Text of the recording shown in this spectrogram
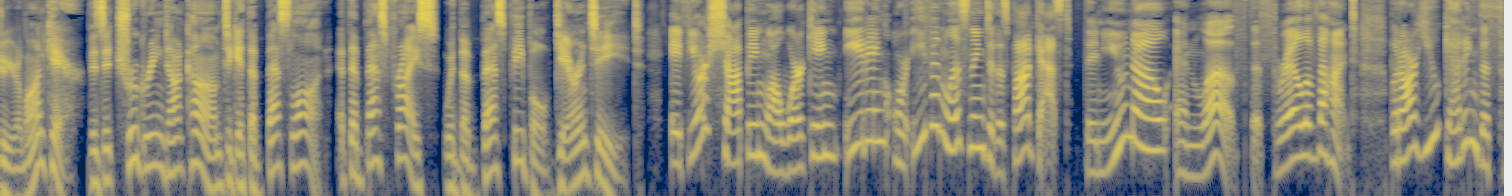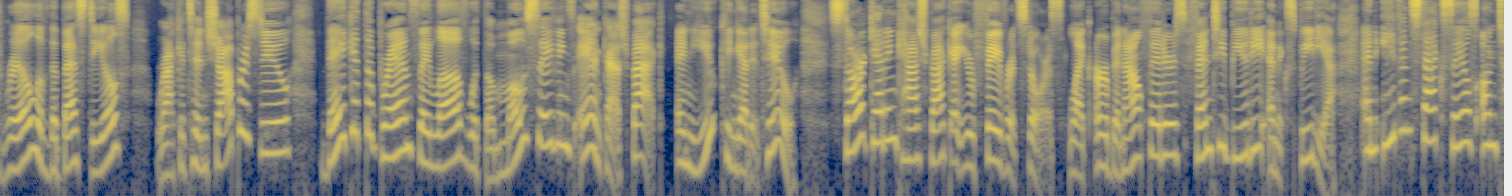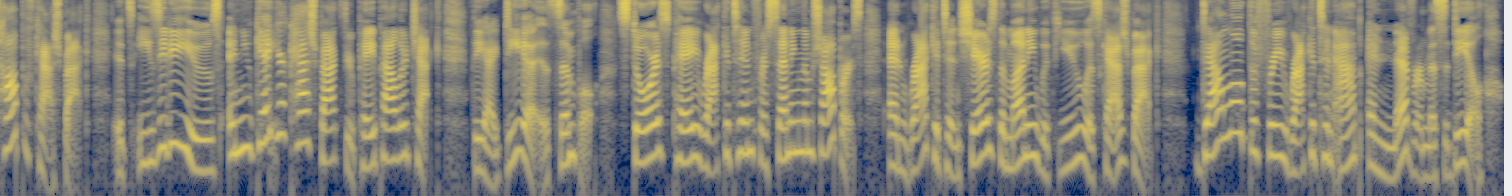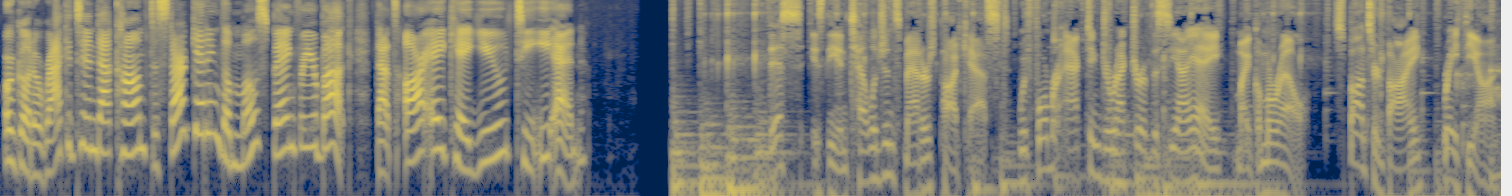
do your lawn care. Visit trugreen.com to get the best lawn at the best price with the best people guaranteed. If you're shopping while working, eating, or even listening to this podcast, then you know and love the thrill of the hunt. But are you getting the thrill of the best deals? Rakuten shoppers do. They get the brands they love with the most savings and cash back. And you can get it too. Start getting cash back at your favorite stores like Urban Outfitters, Fenty Beauty, and Expedia, and even stack sales on top of cashback. It's easy to use, and you get your cash back through PayPal or check. The idea is simple. Stores pay Rakuten for sending them shoppers, and Rakuten shares the money with you as cashback. Download the free Rakuten app and never miss a deal, or go to Rakuten.com to start getting the most bang for your buck. That's R A K U T E N. This is the Intelligence Matters Podcast with former acting director of the CIA, Michael Morell. Sponsored by Raytheon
